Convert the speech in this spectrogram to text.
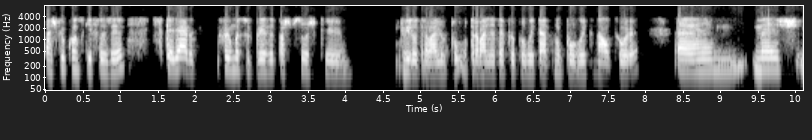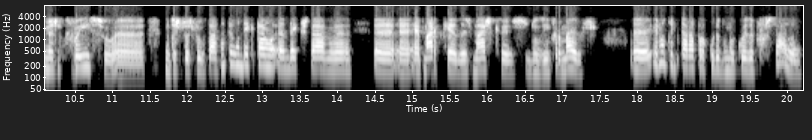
acho que eu consegui fazer. Se calhar foi uma surpresa para as pessoas que, que viram o trabalho, o, o trabalho até foi publicado no público na altura, um, mas, mas foi isso. Uh, muitas pessoas perguntavam, então onde é que, está, onde é que estava uh, a marca das máscaras dos enfermeiros? Uh, eu não tenho que estar à procura de uma coisa forçada.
